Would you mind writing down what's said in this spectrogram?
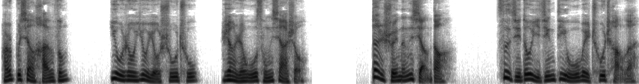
而不像寒风又肉又有输出，让人无从下手。但谁能想到，自己都已经第五位出场了，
